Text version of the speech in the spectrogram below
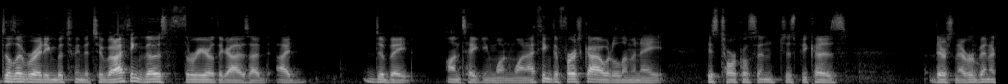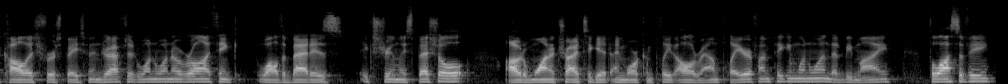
deliberating between the two, but I think those three are the guys I'd, I'd debate on taking 1 1. I think the first guy I would eliminate is Torkelson, just because there's never been a college first baseman drafted 1 1 overall. I think while the bat is extremely special, I would want to try to get a more complete all around player if I'm picking 1 1. That'd be my philosophy.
